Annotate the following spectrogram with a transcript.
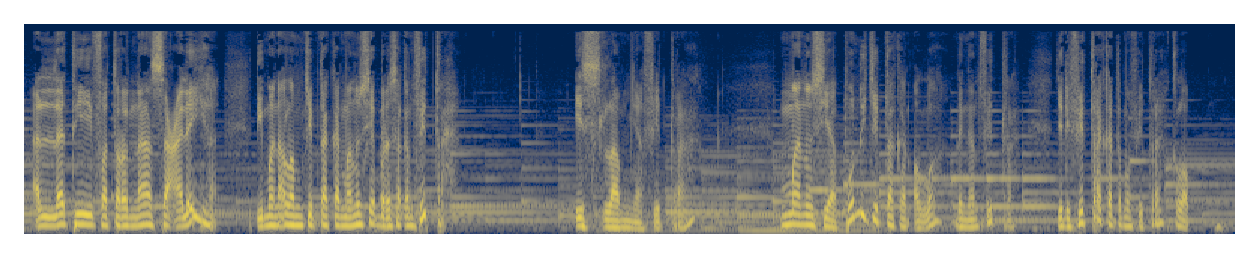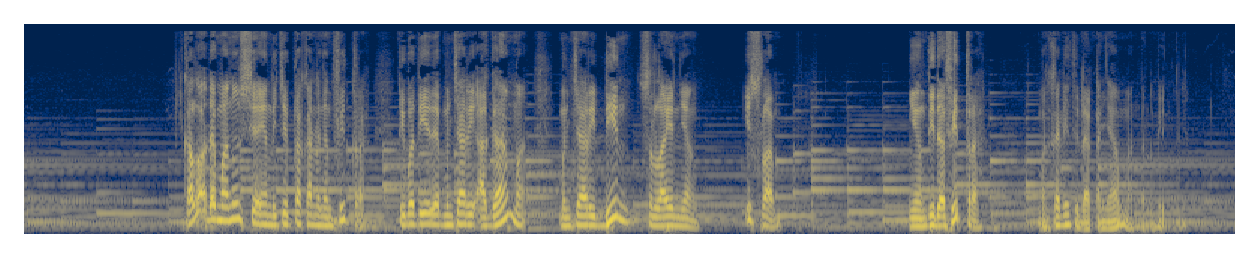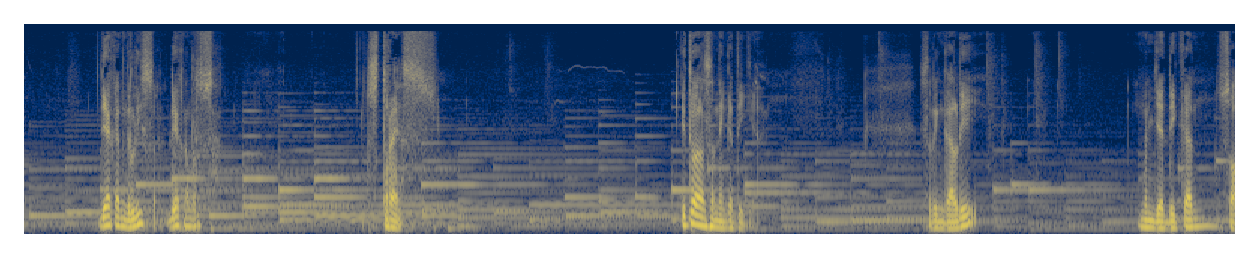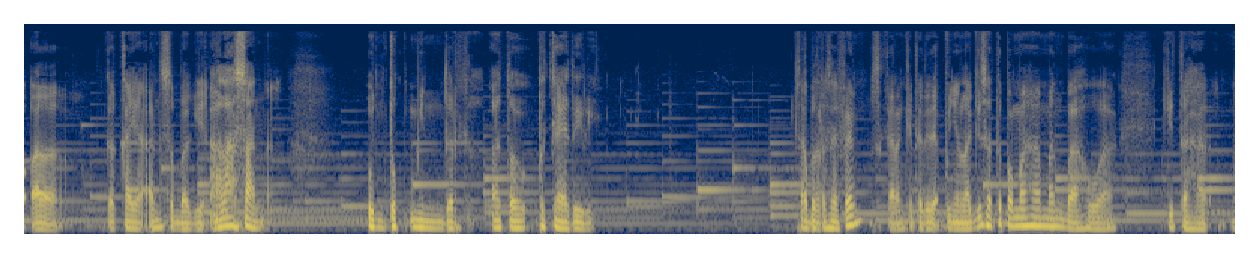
Allati fataran nasa 'alaiha, di mana Allah menciptakan manusia berdasarkan fitrah. Islamnya fitrah, manusia pun diciptakan Allah dengan fitrah. Jadi fitrah ketemu fitrah klop. Kalau ada manusia yang diciptakan dengan fitrah, tiba-tiba mencari agama, mencari din selain yang Islam, yang tidak fitrah, maka dia tidak akan nyaman dalam hidupnya. Dia akan gelisah, dia akan resah. Stres. Itu alasan yang ketiga. Seringkali menjadikan soal kekayaan sebagai alasan untuk minder atau percaya diri. Sahabat RSFM, sekarang kita tidak punya lagi satu pemahaman bahwa kita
